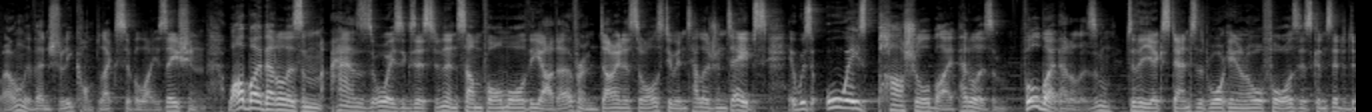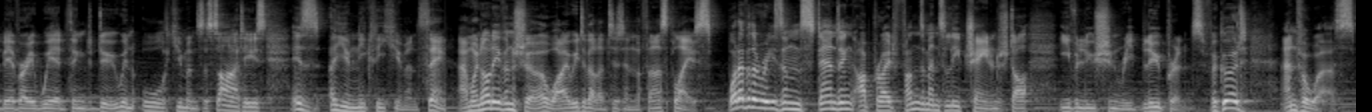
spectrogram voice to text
well, eventually complex civilization. While bipedalism has always existed in some form or the other, from dinosaurs to intelligent apes, it was always partial bipedalism. Full bipedalism, to the extent that walking on all fours is considered to be a very weird thing to do in all human societies, is a uniquely human thing. And we're not even sure why we developed it in the first place. Whatever the reason, standing upright fundamentally changed our evolutionary blueprints, for good and for worse.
